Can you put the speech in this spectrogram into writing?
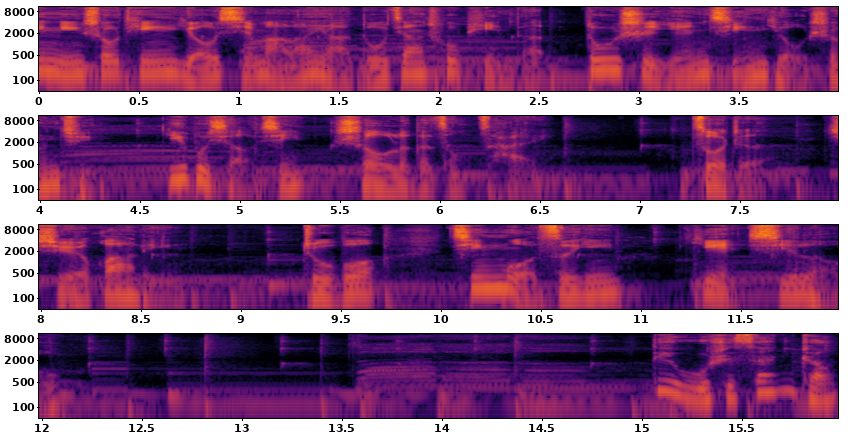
迎您收听由喜马拉雅独家出品的都市言情有声剧《一不小心收了个总裁》，作者：雪花玲，主播：清墨滋音、燕西楼。第五十三章，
